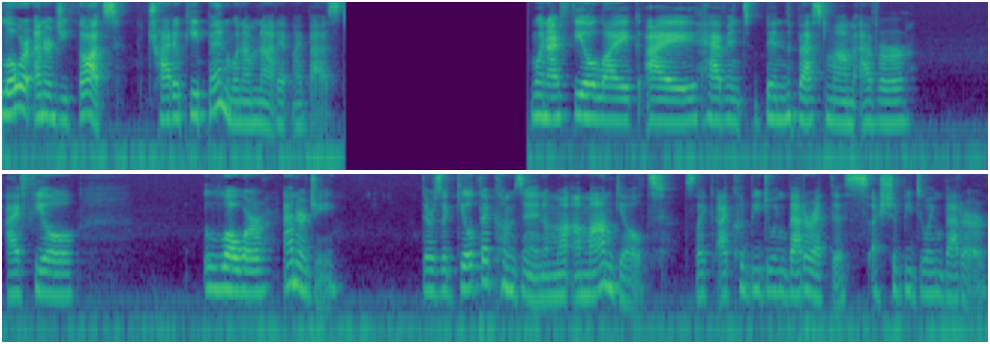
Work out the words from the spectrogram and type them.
lower energy thoughts try to peep in when I'm not at my best. When I feel like I haven't been the best mom ever, I feel lower energy. There's a guilt that comes in, a, mo- a mom guilt. It's like, I could be doing better at this. I should be doing better.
